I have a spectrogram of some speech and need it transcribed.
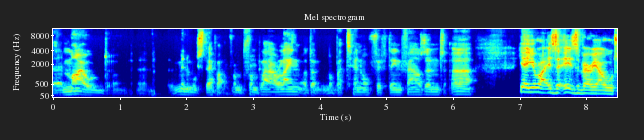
a mild, uh, minimal step up from from Plough Lane. I don't know about ten or fifteen thousand. Uh, yeah, you're right. It's a, it's a very old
